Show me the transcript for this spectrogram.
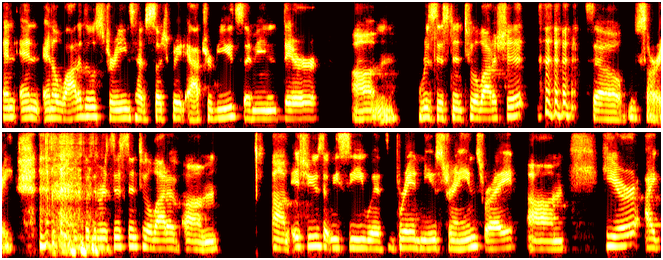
and and and a lot of those strains have such great attributes. I mean, they're um, resistant to a lot of shit. so sorry, but they're resistant to a lot of um, um, issues that we see with brand new strains. Right um, here, I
